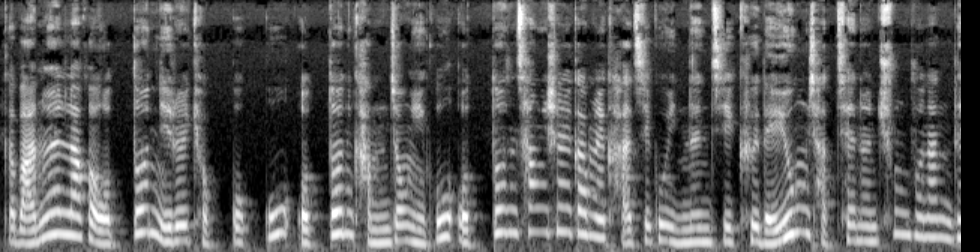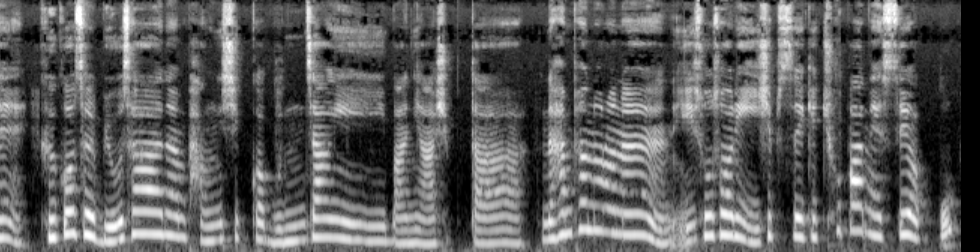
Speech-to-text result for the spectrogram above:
그러니까 마누엘라가 어떤 일을 겪었고 어떤 감정이고 어떤 상실감을 가지고 있는지 그 내용 자체는 충분한데 그것을 묘사하는 방식과 문장이 많이 아쉽다. 근데 한편으로는 이 소설이 20세기 초반에 쓰였고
